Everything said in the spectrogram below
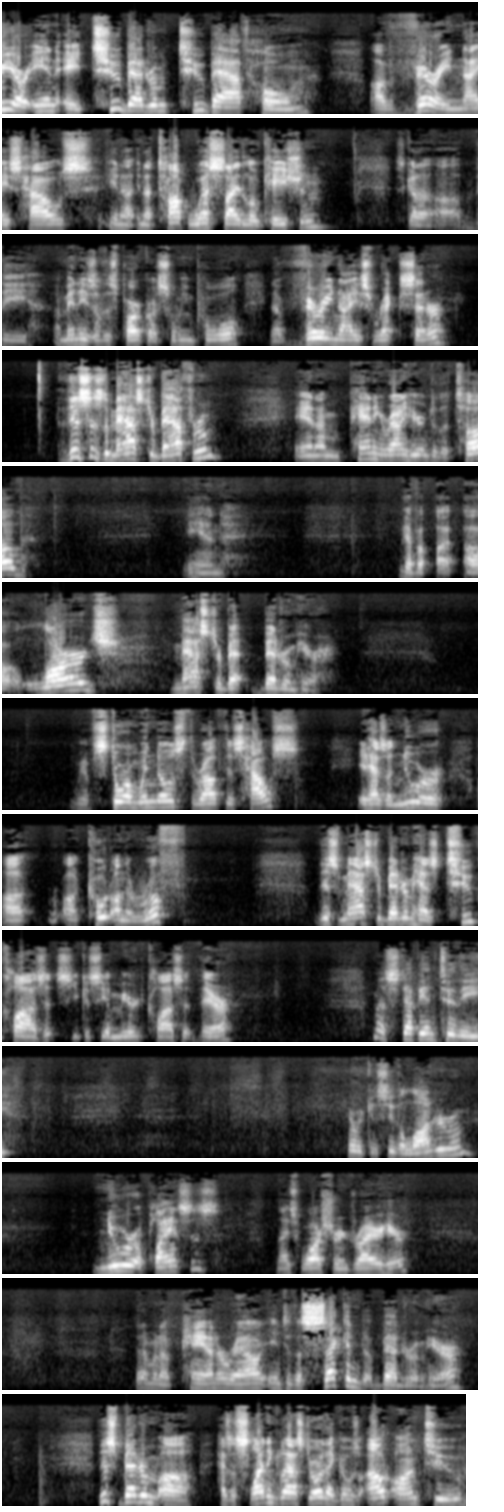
We are in a two bedroom, two bath home, a very nice house in a, in a top west side location. It's got a, uh, the amenities of this park are a swimming pool and a very nice rec center. This is the master bathroom, and I'm panning around here into the tub, and we have a, a, a large master be bedroom here. We have storm windows throughout this house. It has a newer uh, uh, coat on the roof. This master bedroom has two closets. You can see a mirrored closet there. I'm going to step into the. Here we can see the laundry room. Newer appliances. Nice washer and dryer here. Then I'm going to pan around into the second bedroom here. This bedroom uh, has a sliding glass door that goes out onto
